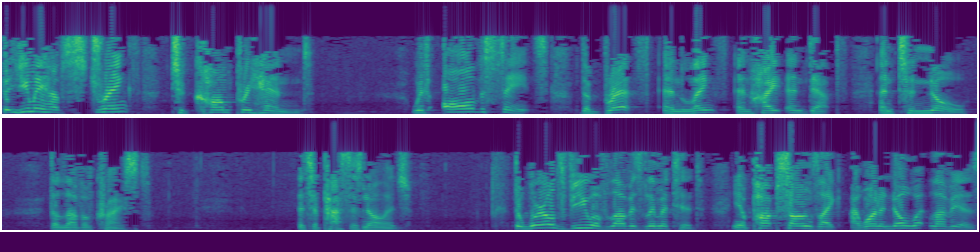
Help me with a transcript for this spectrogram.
that you may have strength to comprehend with all the saints the breadth and length and height and depth and to know the love of Christ. It surpasses knowledge. The world's view of love is limited. You know, pop songs like, I want to know what love is.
